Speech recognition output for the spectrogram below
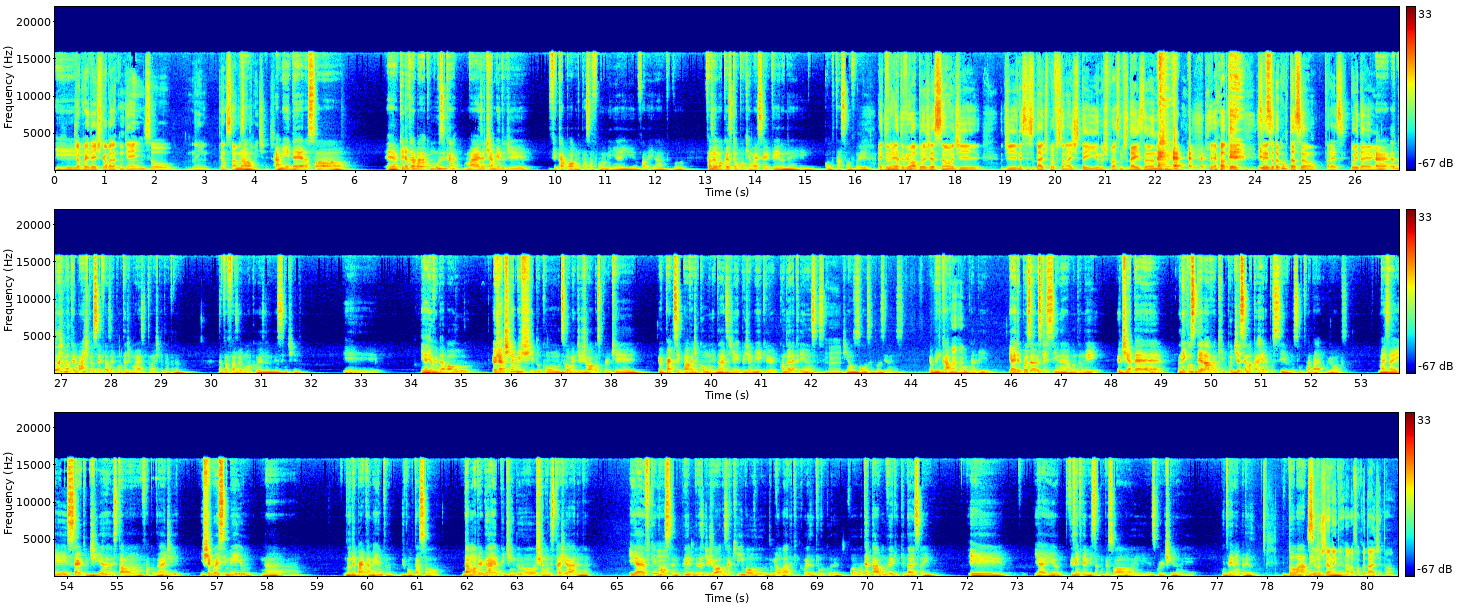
E... Já com a ideia de trabalhar com games ou nem pensava Não, exatamente isso? A minha ideia era só. É, eu queria trabalhar com música, mas eu tinha medo de ficar pobre e passar fome. E aí eu falei, ah, vou fazer uma coisa que é um pouquinho mais certeira, né? E computação foi. Aí tu, aí tu viu uma projeção de de necessidade de profissionais de TI nos próximos 10 anos, né? é, ok, ciência Isso. da computação parece boa ideia ainda. É, eu gosto de matemática, eu sei fazer conta demais, então acho que dá para dá pra fazer alguma coisa nesse sentido. E, e aí eu vim para Bauru. Eu já tinha mexido com o desenvolvimento de jogos, porque eu participava de comunidades de RPG Maker quando eu era criança, assim, hum. tinha uns 11, 12 anos. Eu brincava uhum. um pouco ali. E aí depois eu esqueci, né? Eu abandonei eu tinha até. Eu nem considerava que podia ser uma carreira possível, assim, trabalhar com jogos. Mas aí, certo dia, eu estava na faculdade e chegou esse e-mail na, no departamento de computação da Mother Gaia pedindo, chamando estagiário, né? E aí eu fiquei, hum. nossa, empresa de jogos aqui em Bauru, do meu lado, que coisa, que loucura. Vou, vou tentar, vamos ver o que, que dá isso aí. E, e aí eu fiz a entrevista com o pessoal e eles curtiram e entrei na empresa. E tô lá desde Você não tinha então. nem terminado a faculdade, então?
